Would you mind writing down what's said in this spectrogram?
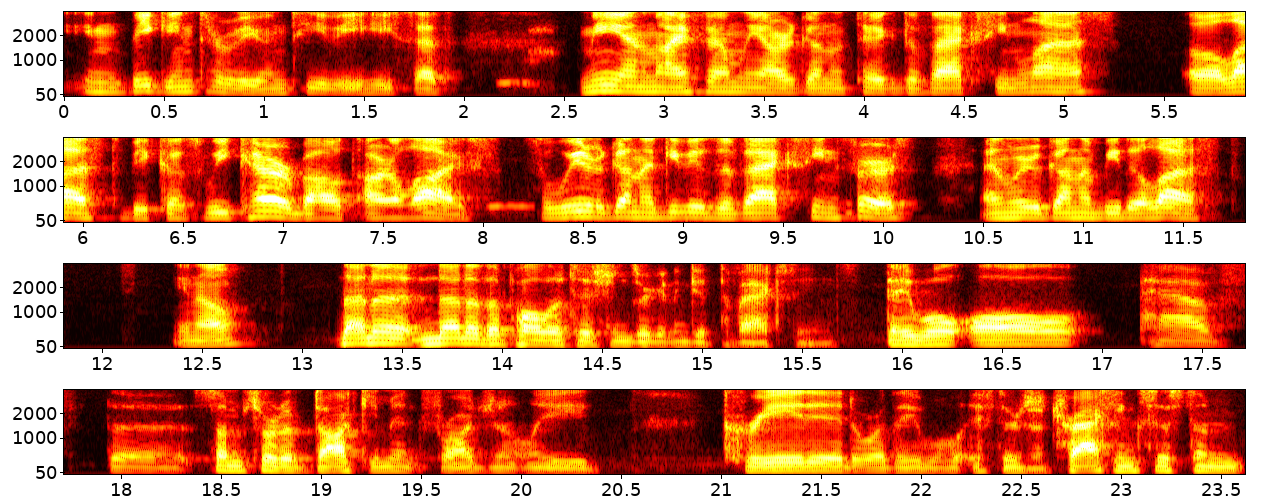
in big interview on TV, he said, me and my family are gonna take the vaccine last, uh, last because we care about our lives. So we're gonna give you the vaccine first, and we're gonna be the last. You know. None of none of the politicians are gonna get the vaccines. They will all have the some sort of document fraudulently created or they will if there's a tracking system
